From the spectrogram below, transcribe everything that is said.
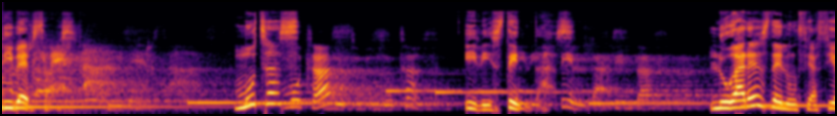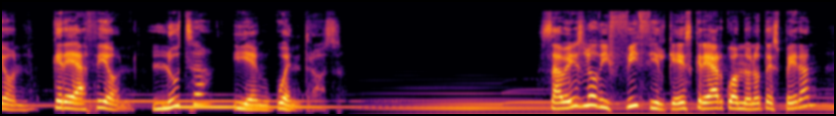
Diversas. Muchas. Y distintas. Lugares de enunciación, creación, lucha y encuentros. ¿Sabéis lo difícil que es crear cuando no te esperan?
